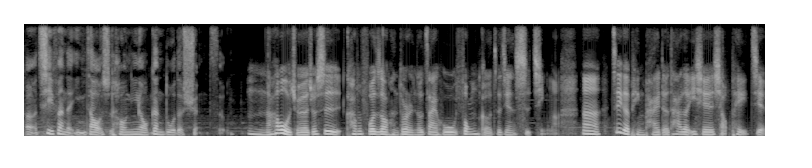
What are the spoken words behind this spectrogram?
呃气氛的营造的时候，你有更多的选择。嗯，然后我觉得就是 comfort zone，很多人都在乎风格这件事情嘛。那这个品牌的它的一些小配件，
